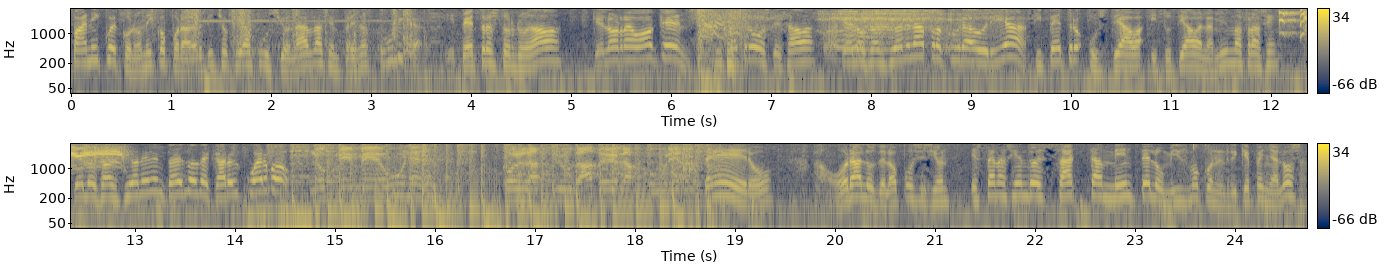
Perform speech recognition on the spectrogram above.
pánico económico por haber dicho que iba a fusionar las empresas públicas. Si Petro estornudaba, que lo revoquen. Si Petro bostezaba, que lo sancione la Procuraduría. Si Petro usteaba y tuteaba en la misma frase, que lo sancionen entonces los de Caro y Cuervo. Lo que me une con la ciudad de la furia. Pero ahora los de la oposición están haciendo exactamente lo mismo con Enrique Peñalosa.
